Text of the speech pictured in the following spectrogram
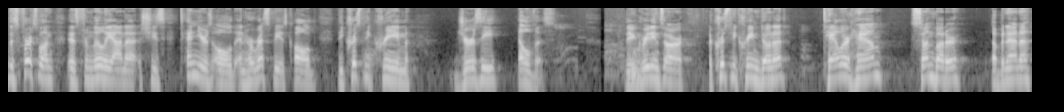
This first one is from Liliana. She's 10 years old, and her recipe is called the Krispy Kreme. Jersey Elvis. The ingredients are a Krispy Kreme donut, Taylor ham, sun butter, a banana,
